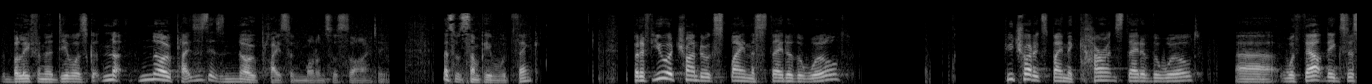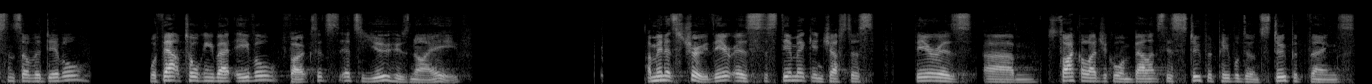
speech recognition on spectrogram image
the belief in the devil has got no, no place. There's no place in modern society. That's what some people would think. But if you were trying to explain the state of the world, if you try to explain the current state of the world uh, without the existence of the devil, without talking about evil, folks, it's, it's you who's naive. I mean, it's true. There is systemic injustice there is um, psychological imbalance. There's stupid people doing stupid things,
